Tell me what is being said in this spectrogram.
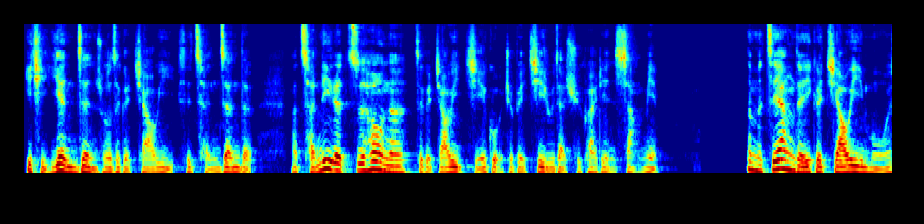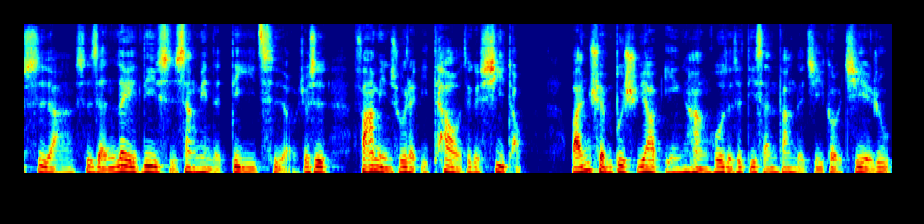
一起验证说这个交易是成真的。那成立了之后呢，这个交易结果就被记录在区块链上面。那么这样的一个交易模式啊，是人类历史上面的第一次哦，就是发明出了一套这个系统，完全不需要银行或者是第三方的机构介入，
